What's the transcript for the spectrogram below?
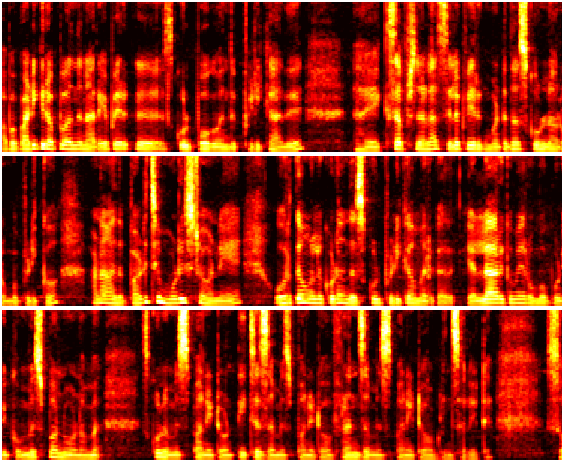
அப்போ படிக்கிறப்ப வந்து நிறைய பேருக்கு ஸ்கூல் போக வந்து பிடிக்காது. எக்ஸப்ஷனலாக சில பேருக்கு மட்டும்தான் ஸ்கூல்லாம் ரொம்ப பிடிக்கும். ஆனால் அதை படித்து முடிச்சிட்டோடனே ஒருத்தவங்களுக்கு கூட அந்த ஸ்கூல் பிடிக்காம இருக்காது. எல்லாருக்குமே ரொம்ப பிடிக்கும். மிஸ் பண்ணுவோம் நம்ம. ஸ்கூலை மிஸ் பண்ணிட்டோம் டீச்சர்ஸை மிஸ் பண்ணிட்டோம் ஃப்ரெண்ட்ஸை மிஸ் பண்ணிட்டோம் அப்படின்னு சொல்லிட்டு. ஸோ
